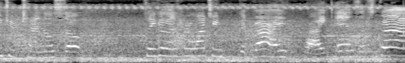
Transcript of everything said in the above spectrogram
YouTube channel so Goodbye. Like and subscribe.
